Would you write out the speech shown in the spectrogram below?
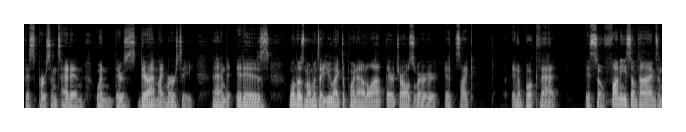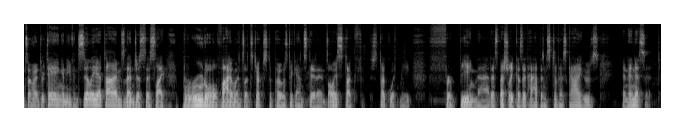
this person's head in when there's they're at my mercy, and it is one of those moments that you like to point out a lot there, Charles, where it's like in a book that is so funny sometimes and so entertaining and even silly at times than just this like brutal violence that's juxtaposed against it. And it's always stuck stuck with me for being that especially because it happens to this guy who's an innocent.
